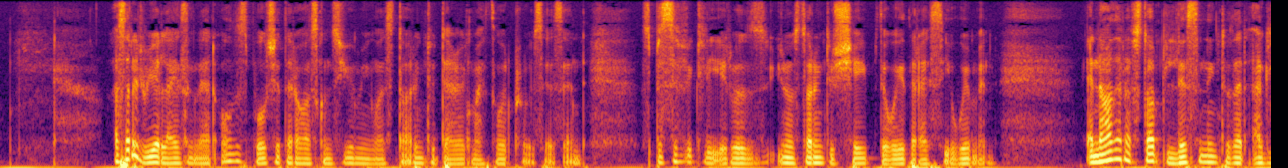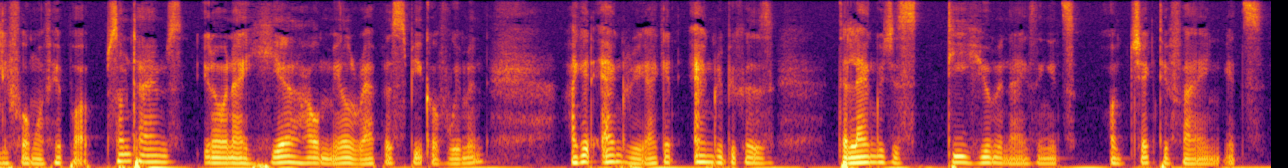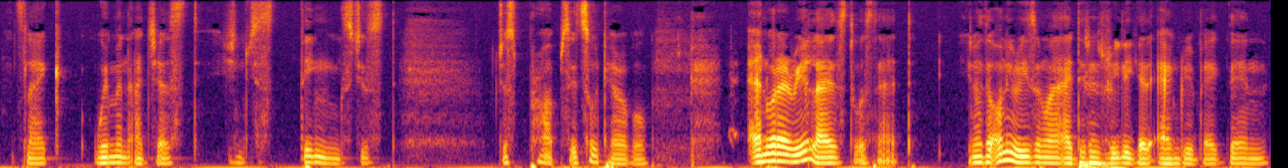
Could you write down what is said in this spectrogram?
I started realizing that all this bullshit that I was consuming was starting to direct my thought process and specifically it was you know starting to shape the way that I see women. And now that I've stopped listening to that ugly form of hip hop, sometimes you know when I hear how male rappers speak of women, I get angry. I get angry because the language is dehumanizing. It's objectifying. It's it's like women are just just things, just just props. It's so terrible. And what I realized was that you know, the only reason why I didn't really get angry back then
